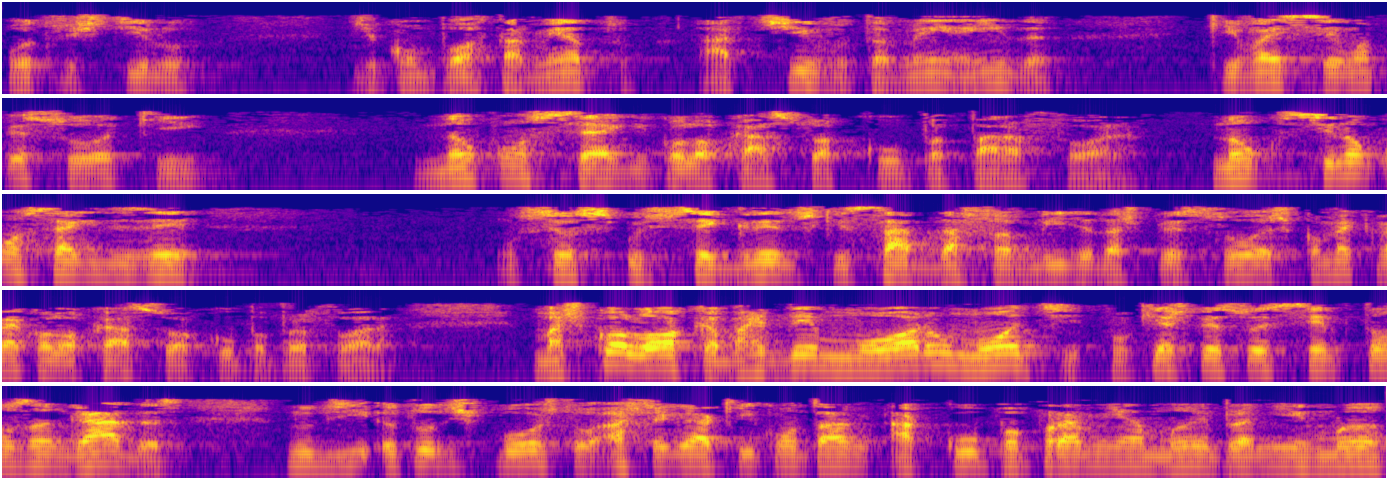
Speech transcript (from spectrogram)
Outro estilo de comportamento ativo também ainda, que vai ser uma pessoa que não consegue colocar sua culpa para fora. Não, se não consegue dizer os, seus, os segredos que sabe da família, das pessoas, como é que vai colocar a sua culpa para fora? Mas coloca, mas demora um monte, porque as pessoas sempre estão zangadas. No dia, eu estou disposto a chegar aqui e contar a culpa para minha mãe, para minha irmã,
